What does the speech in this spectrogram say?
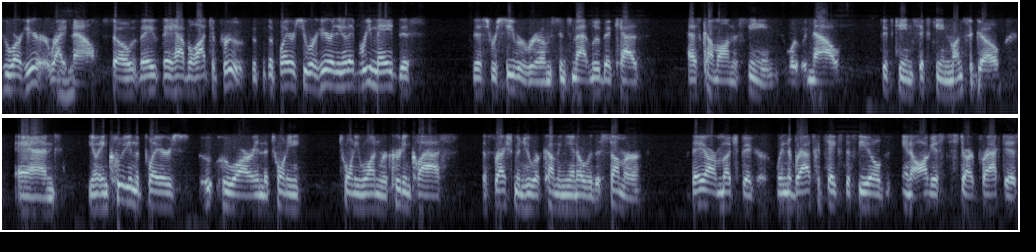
who are here right mm-hmm. now. So they they have a lot to prove. The, the players who are here, you know, they've remade this this receiver room since Matt Lubick has has come on the scene now 15, 16 months ago, and you know, including the players who, who are in the 2021 recruiting class, the freshmen who are coming in over the summer they are much bigger. When Nebraska takes the field in August to start practice,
